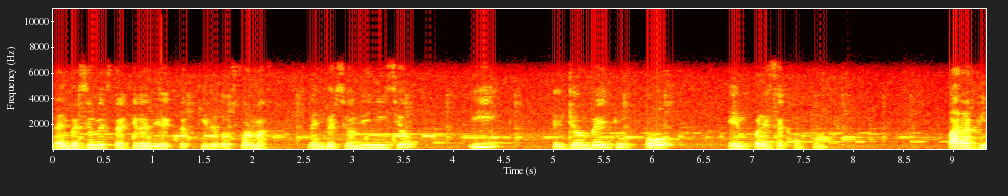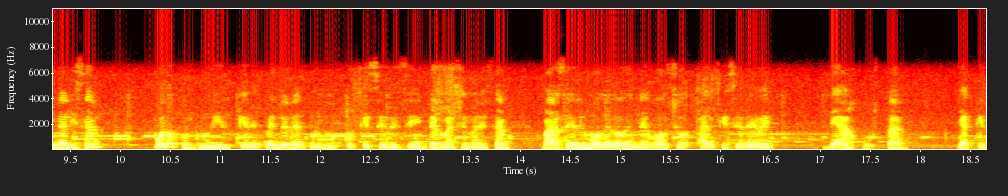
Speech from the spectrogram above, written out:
La inversión extranjera directa adquiere dos formas, la inversión de inicio y el joint venture o empresa conjunta. Para finalizar, puedo concluir que depende del producto que se desea internacionalizar, va a ser el modelo de negocio al que se debe de ajustar, ya que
